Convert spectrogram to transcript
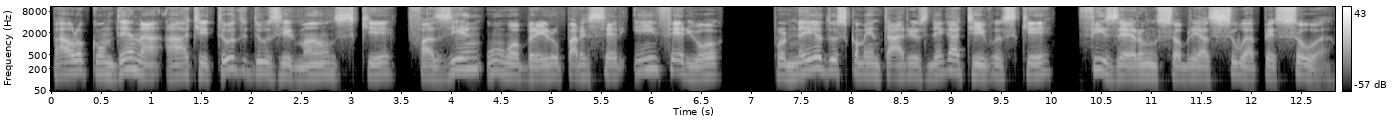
Paulo condena a atitude dos irmãos que faziam um obreiro parecer inferior por meio dos comentários negativos que fizeram sobre a sua pessoa.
